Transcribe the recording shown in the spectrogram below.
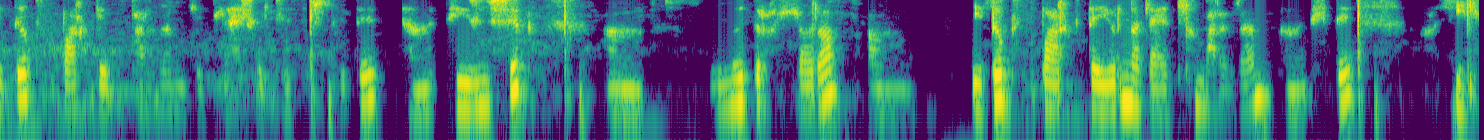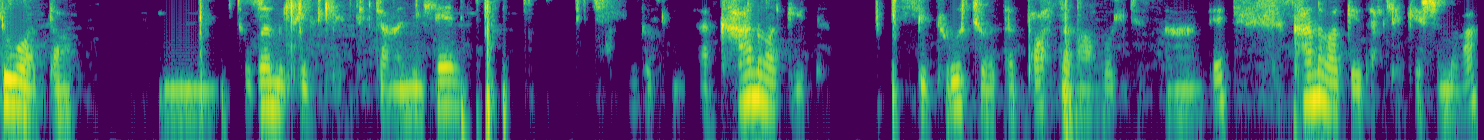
Adobe Spark гэдэг програм хэвлээ ашиглаж байсан шүү дээ. Тэр шиг өнөөдөр болохоор Adobe Spark-тай ер нь бол адилхан програм. Гэхдээ илүү одоо түгээмэл хэрэглэгдэж байгаа нэлээд Canva гэдэг би түрүүч удаад постер агуулж ирсэн тий Canva гэдэг аппликейшн байгаа.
